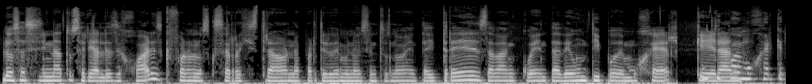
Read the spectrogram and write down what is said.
los asesinatos seriales de Juárez, que fueron los que se registraron a partir de 1993, daban cuenta de un tipo de mujer que un eran... tipo de mujer que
